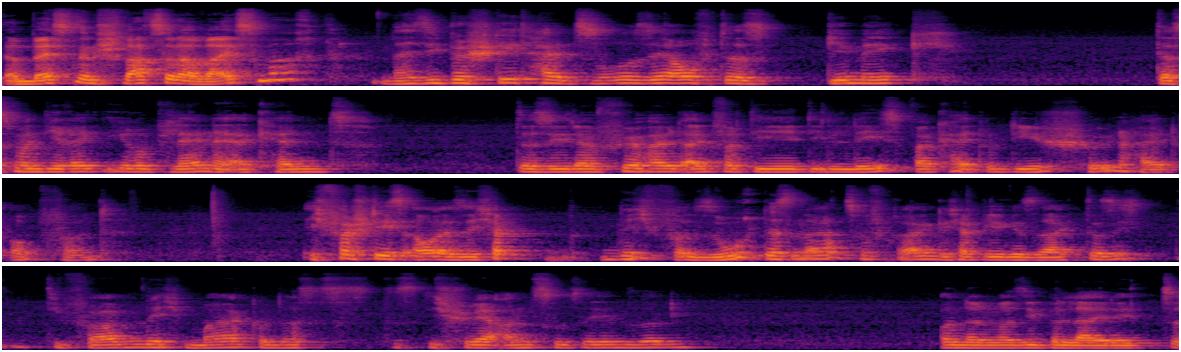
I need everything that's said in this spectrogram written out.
am besten in schwarz oder weiß macht? Na, sie besteht halt so sehr auf das Gimmick, dass man direkt ihre Pläne erkennt, dass sie dafür halt einfach die, die Lesbarkeit und die Schönheit opfert. Ich verstehe es auch. Also ich habe nicht versucht, das nachzufragen. Ich habe ihr gesagt, dass ich die Farben nicht mag und dass, dass die schwer anzusehen sind. Und dann war sie beleidigt.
